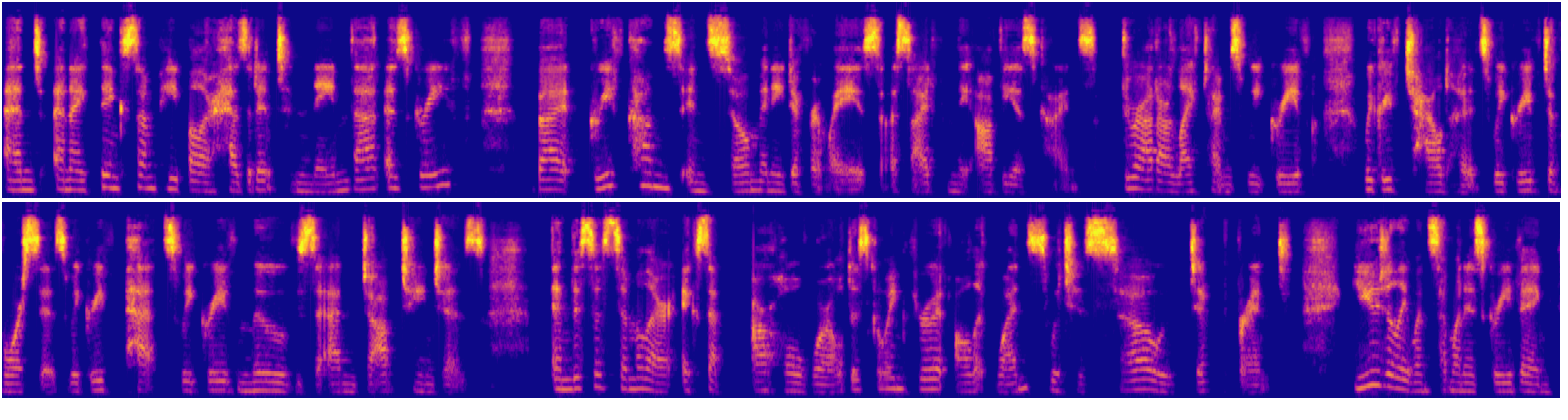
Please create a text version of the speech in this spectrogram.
And, and I think some people are hesitant to name that as grief, but grief comes in so many different ways, aside from the obvious kinds. Throughout our lifetimes, we grieve, we grieve childhoods, we grieve divorces, we grieve pets, we grieve moves and job changes. And this is similar, except our whole world is going through it all at once, which is so different. Usually, when someone is grieving,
